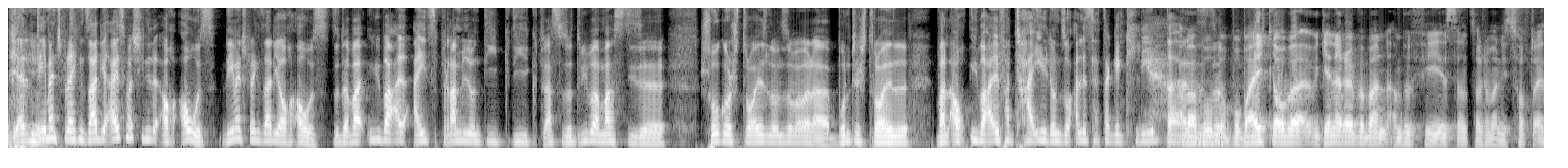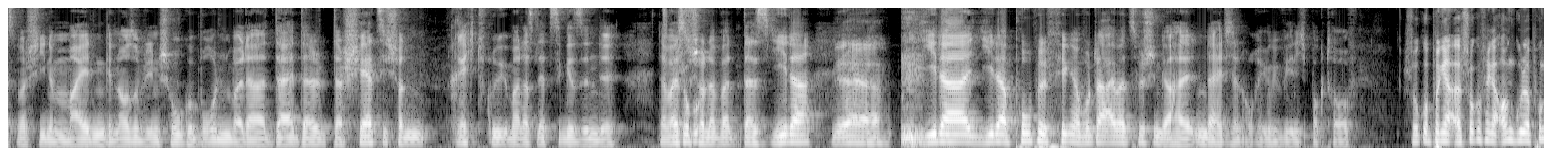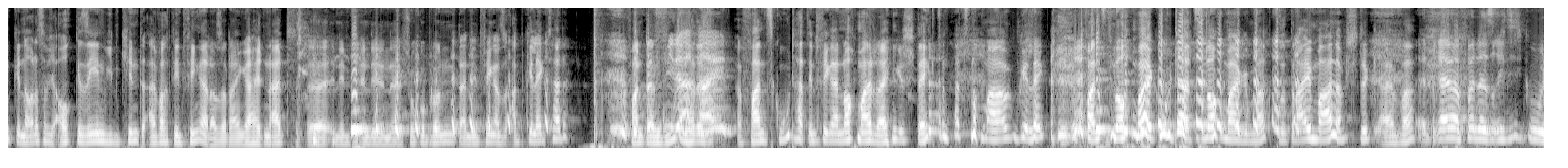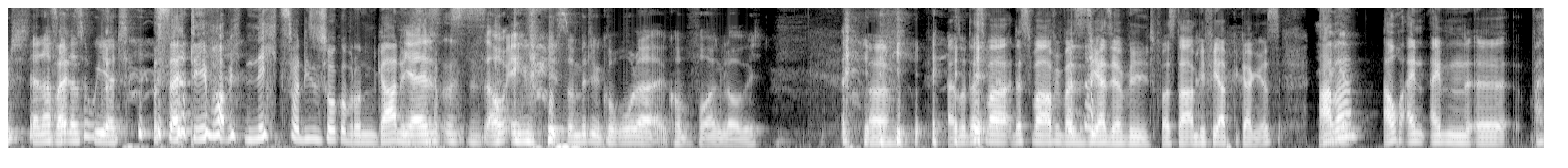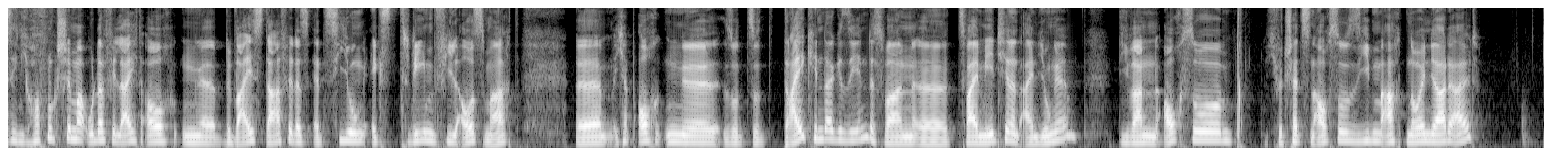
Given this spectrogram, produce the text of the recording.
Ja, dementsprechend sah die Eismaschine auch aus. Dementsprechend sah die auch aus. So, da war überall Eisbrammel und die, die, was du so drüber machst, diese Schokostreusel und so, oder bunte Streusel, waren auch überall verteilt und so, alles hat da geklebt. Da, Aber wo, so. wobei ich glaube, generell, wenn man am Buffet ist, dann sollte man die Softeismaschine meiden, genauso wie den Schokobrunnen, weil da, da, da, da schert sich schon recht früh immer das letzte Gesindel. Da weißt Schoko du schon, da, da ist jeder, ja. jeder, jeder Popelfinger wurde da einmal zwischengehalten, da hätte ich dann auch irgendwie wenig Bock drauf. Schokofinger, äh, Schokofinger auch ein guter Punkt, genau das habe ich auch gesehen, wie ein Kind einfach den Finger da so reingehalten hat, äh, in den, in den äh, Schokobrunnen, dann den Finger so abgeleckt hat. Fand dann gut, hat es, fand's gut, hat den Finger nochmal reingesteckt und hat's nochmal abgeleckt. Fand's nochmal gut, hat's nochmal gemacht. So dreimal am Stück einfach. Dreimal fand das richtig gut. Danach Seit, fand das weird. Seitdem habe ich nichts von diesen Schokobrunnen, gar nichts. Ja, es, es ist auch irgendwie so Mittel-Corona-konform, glaube ich. Äh, also das war, das war auf jeden Fall sehr, sehr wild, was da am Buffet abgegangen ist. Aber auch ein, ein äh, weiß ich nicht, Hoffnungsschimmer oder vielleicht auch ein äh, Beweis dafür, dass Erziehung extrem viel ausmacht. Ähm, ich habe auch äh, so, so drei Kinder gesehen. Das waren äh, zwei Mädchen und ein Junge. Die waren auch so, ich würde schätzen, auch so sieben, acht, neun Jahre alt.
